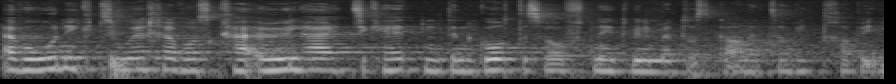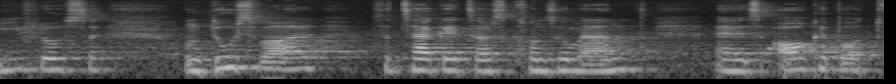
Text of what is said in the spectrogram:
eine Wohnung zu suchen, es keine Ölheizung hat und dann geht das oft nicht, weil man das gar nicht so weit beeinflussen kann. Und die Auswahl, sozusagen jetzt als Konsument, äh, das Angebot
